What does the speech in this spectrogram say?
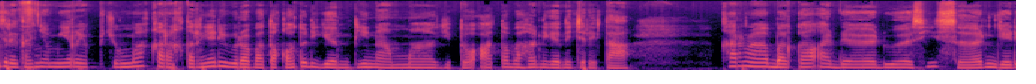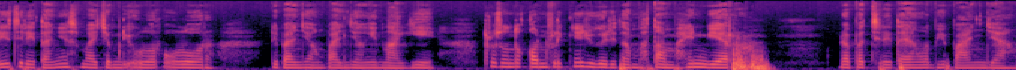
ceritanya mirip. Cuma karakternya di beberapa tokoh tuh diganti nama gitu atau bahkan diganti cerita. Karena bakal ada dua season jadi ceritanya semacam diulur-ulur dipanjang-panjangin lagi terus untuk konfliknya juga ditambah-tambahin biar dapat cerita yang lebih panjang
